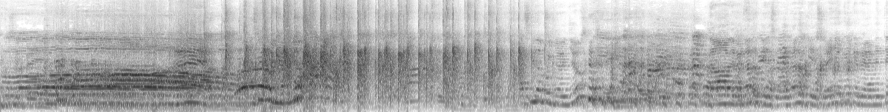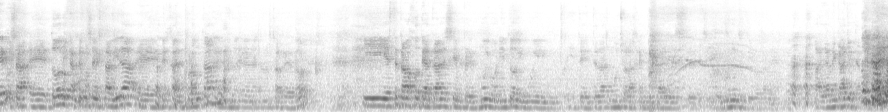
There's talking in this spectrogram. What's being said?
no siempre- Eh, ¿Ha sido muy ñoño? ¿Ha sido muy ñoño? No, de verdad lo pienso, de verdad lo pienso. ¿eh? Yo creo que realmente, o sea, eh, todo lo que hacemos en esta vida eh, deja impronta en, en- en nuestro alrededor. Y este trabajo teatral es siempre muy bonito y muy te, te das mucho a la gente, ¿sabes? es, es muy nutritivo también. Ah, ya me callo, ya me callo.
